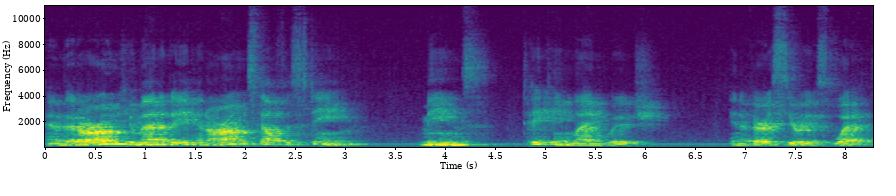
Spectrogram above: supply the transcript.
and that our own humanity and our own self esteem means taking language in a very serious way.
